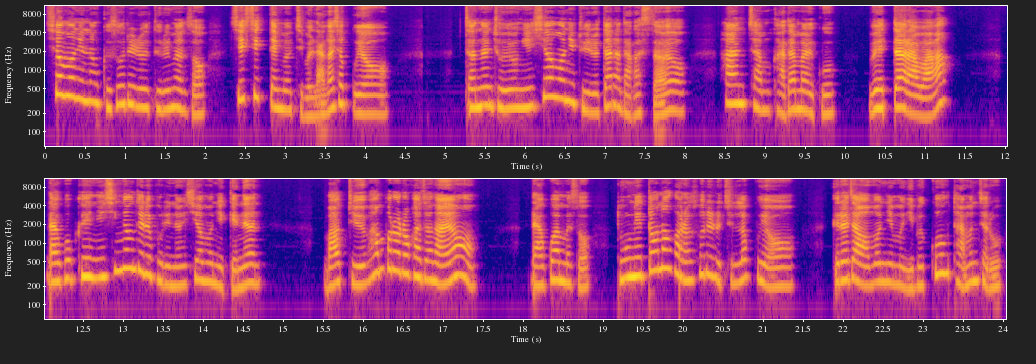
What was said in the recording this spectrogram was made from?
시어머니는 그 소리를 들으면서 씩씩대며 집을 나가셨고요. 저는 조용히 시어머니 뒤를 따라 나갔어요. 한참 가다 말고 왜 따라와? 라고 괜히 신경질을 부리는 시어머니께는 마트 환불하러 가잖아요. 라고 하면서 동네 떠나가라 소리를 질렀고요. 그러자 어머님은 입을 꾹 다문 채로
